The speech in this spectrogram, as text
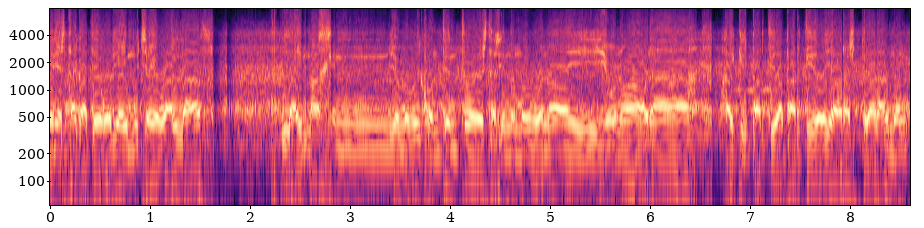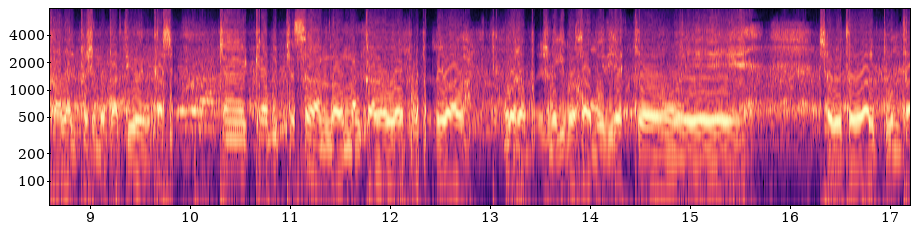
en esta categoría hay mucha igualdad. La imagen yo me voy contento, está siendo muy buena y bueno, ahora hay que ir partido a partido y ahora esperar al Moncada el próximo partido en casa. Montcada, del proper rival? Bueno, pues un equipo juega muy directo, eh, todo al punta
